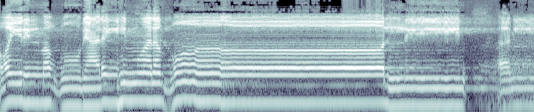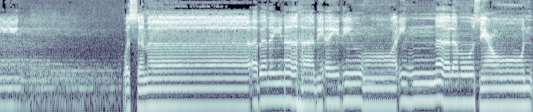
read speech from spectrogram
غير المغضوب عليهم ولا الضالين. آمين. والسماء بنيناها بأيد وإنا لموسعون.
